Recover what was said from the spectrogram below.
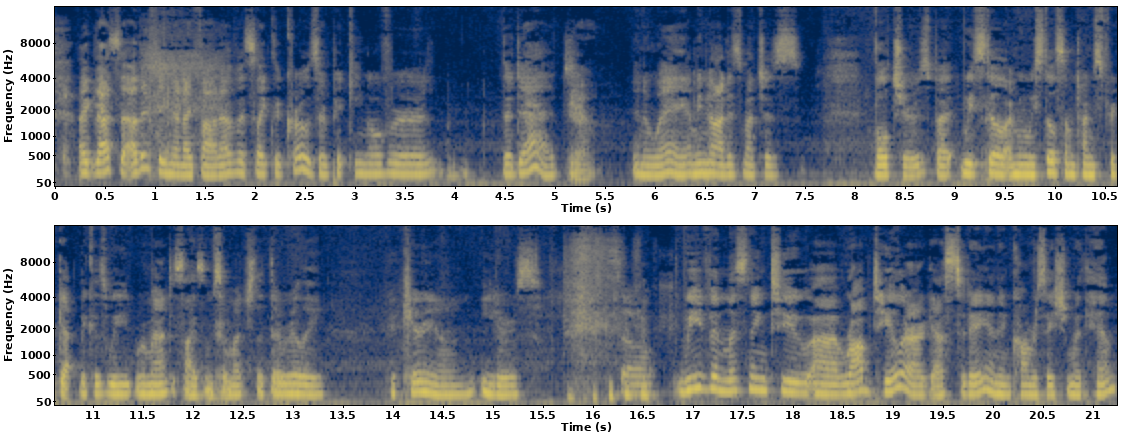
like that's the other thing that I thought of. It's like the crows are picking over the dead. Yeah. In a way, I mean, not as much as vultures, but we still, I mean, we still sometimes forget because we romanticize them so much that they're really they're carrion eaters. so we've been listening to uh, Rob Taylor, our guest today, and in conversation with him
